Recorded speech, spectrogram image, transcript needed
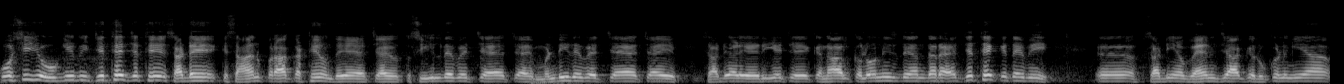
ਕੋਸ਼ਿਸ਼ ਹੋਊਗੀ ਵੀ ਜਿੱਥੇ ਜਿੱਥੇ ਸਾਡੇ ਕਿਸਾਨ ਭਰਾ ਇਕੱਠੇ ਹੁੰਦੇ ਆ ਚਾਹੇ ਉਹ ਤਹਿਸੀਲ ਦੇ ਵਿੱਚ ਹੈ ਚਾਹੇ ਮੰਡੀ ਦੇ ਵਿੱਚ ਹੈ ਚਾਹੇ ਸਾਡੇ ਵਾਲੇ ਏਰੀਏ 'ਚ ਕਨਾਲ ਕਲੋਨੀਜ਼ ਦੇ ਅੰਦਰ ਹੈ ਜਿੱਥੇ ਕਿਤੇ ਵੀ ਸਾਡੀਆਂ ਵੈਨ ਜਾ ਕੇ ਰੁਕਣਗੀਆਂ,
